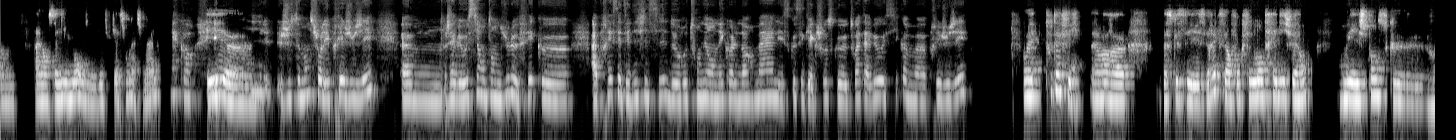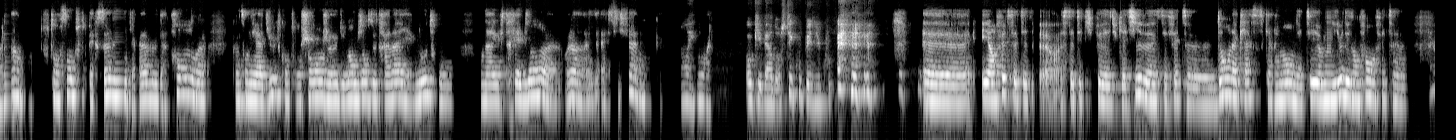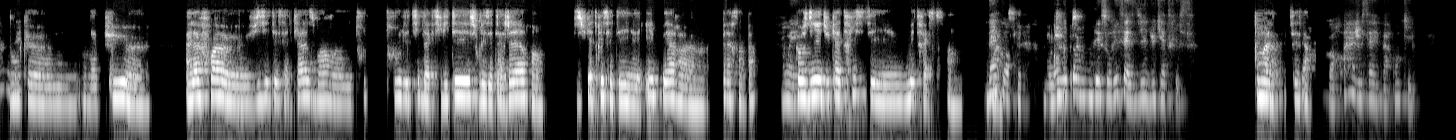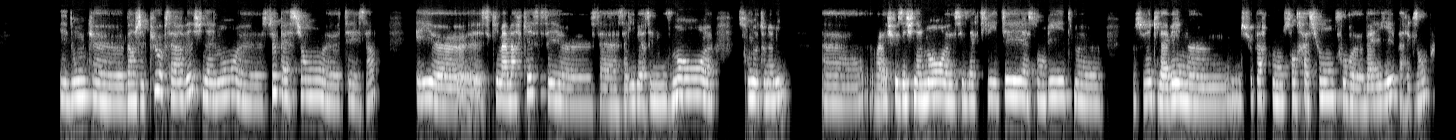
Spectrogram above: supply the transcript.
à l'enseignement de l'éducation nationale D'accord et si justement sur les préjugés, j'avais aussi entendu le fait qu'après c'était difficile de retourner en école normale. Est-ce que c'est quelque chose que toi tu avais aussi comme, préjugé? ouais, tout à fait. Alors, parce que c'est c'est vrai que c'est un fonctionnement très différent, Oui. mais je pense que, voilà, tout enfant, toute personne est capable d'apprendre. Quand on est adulte, quand on change, d'une ambiance de travail à une autre, on on arrive très bien, heu, voilà, à à s'y faire donc Oui. heu, voilà. OK, pardon, je t'ai coupé du coup. Heu et en fait, cette cette équipe éducative, s'est faite, dans la classe carrément. On était au milieu des enfants en fait, Ah donc on a pu, À la fois, visiter cette classe, voir, tous les types d'activités sur les étagères, enfin, l'éducatrice était hyper, hyper sympa. Quand je dis éducatrice, c'est maîtresse, enfin, d'accord. En chose. école Montessori, ça se dit éducatrice? Voilà, c'est ça D'accord. Ah, je savais pas. OK. et donc heu, ben, j'ai pu observer finalement, heu, ce patient, heu, TSA Et ce qui m'a marqué, c'est sa, sa, liberté de mouvement, son autonomie. voilà, il faisait finalement ses activités à son rythme. je me souviens qu'il avait une, super concentration pour balayer, par exemple.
